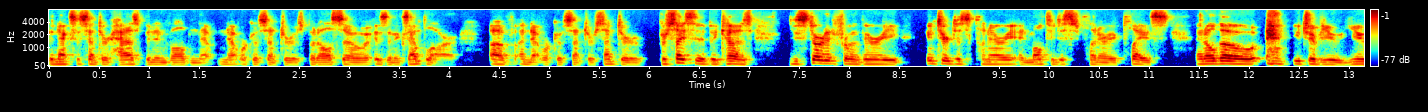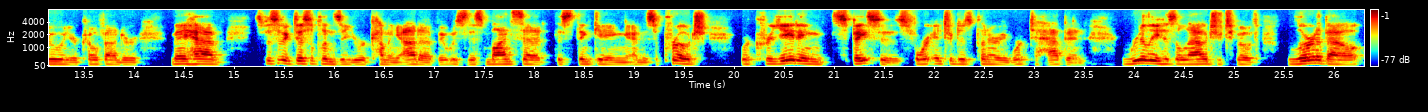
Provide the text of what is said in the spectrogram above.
the Nexa Center has been involved in that network of centers, but also is an exemplar of a network of center center, precisely because you started from a very interdisciplinary and multidisciplinary place. And although each of you, you and your co-founder may have specific disciplines that you were coming out of, it was this mindset, this thinking, and this approach where creating spaces for interdisciplinary work to happen really has allowed you to both learn about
